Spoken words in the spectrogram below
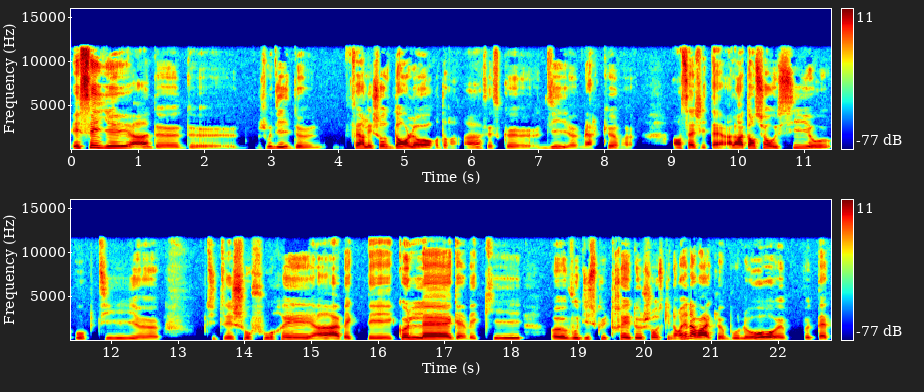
essayez hein, de, de, je vous dis, de faire les choses dans l'ordre, hein, c'est ce que dit Mercure en Sagittaire. Alors attention aussi aux, petits petites échauffourées hein, avec des collègues avec qui vous discuterez de choses qui n'ont rien à voir avec le boulot, peut-être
